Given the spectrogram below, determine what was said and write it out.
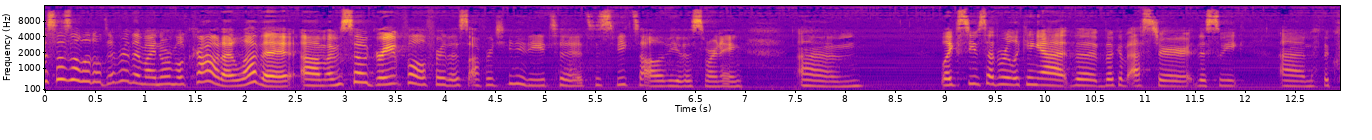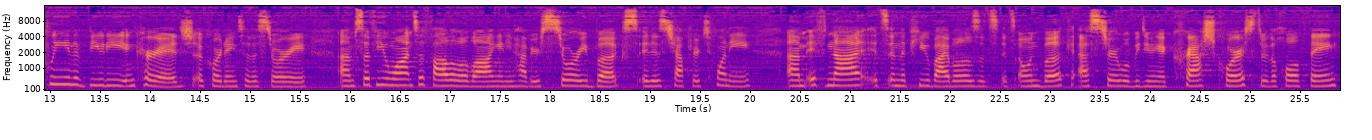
This is a little different than my normal crowd. I love it. Um, I'm so grateful for this opportunity to, to speak to all of you this morning. Um, like Steve said, we're looking at the book of Esther this week, um, the queen of beauty and courage, according to the story. Um, so if you want to follow along and you have your story books, it is chapter 20. Um, if not, it's in the Pew Bibles, it's its own book. Esther will be doing a crash course through the whole thing.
